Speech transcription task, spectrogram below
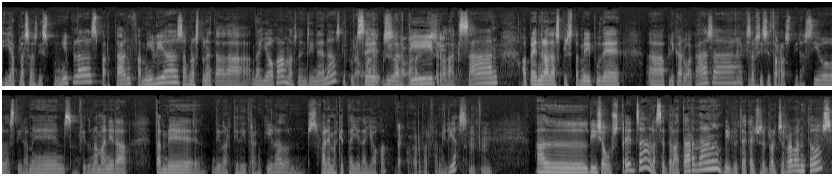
hi ha places disponibles, per tant, famílies, a una estoneta de, de ioga amb els nens i nenes, que pot relax, ser divertit, relax, sí. relaxant, aprendre després també i poder uh, aplicar-ho a casa, uh. -huh. exercicis de respiració, d'estiraments, en fi, d'una manera també divertida i tranquil·la, doncs farem aquest taller de ioga per famílies. Uh. -huh. El dijous 13, a les 7 de la tarda, Biblioteca Josep Roig i Reventós,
